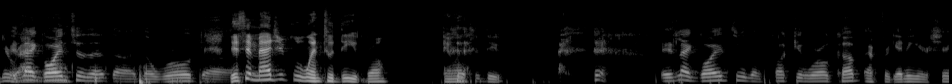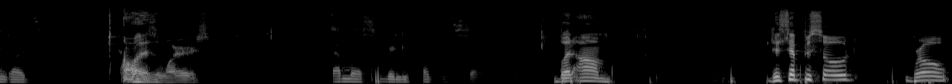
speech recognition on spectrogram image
You're It's right, like bro. going to the the, the world. Uh, This Imagine Foo went too deep, bro. It went too deep. it's like going to the fucking World Cup and forgetting your shin guards. Oh, that's worse. That must really fucking suck. But um, this episode, bro,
